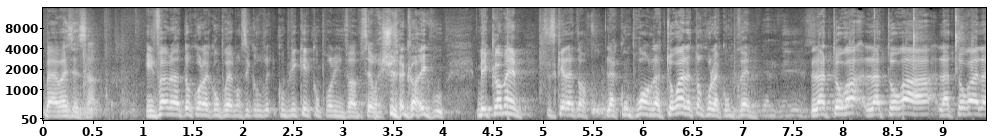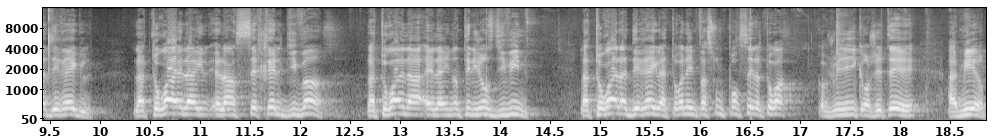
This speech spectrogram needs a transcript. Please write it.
ben ouais, c'est ça. Une femme elle attend qu'on la comprenne. C'est compliqué de comprendre une femme, c'est vrai, je suis d'accord avec vous. Mais quand même, c'est ce qu'elle attend. La comprendre. La Torah, elle attend qu'on la comprenne. La Torah, la Torah, la Torah, elle a des règles. La Torah, elle a, un sechel divin. La Torah, elle a, une intelligence divine. La Torah, elle a des règles. La Torah, elle a une façon de penser. La Torah, comme je vous l'ai dit quand j'étais à Mir,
